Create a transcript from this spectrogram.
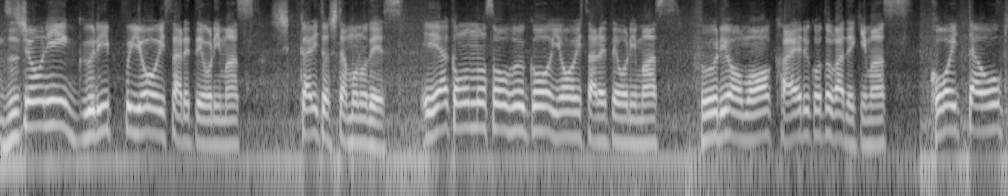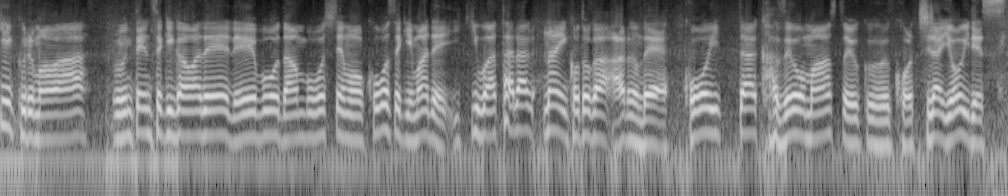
頭上にグリップ用意されております。しっかりとしたものです。エアコンの送風口用意されております。風量も変えることができます。こういった大きい車は運転席側で冷房暖房しても後席まで行き渡らないことがあるのでこういった風を回すという工夫こちら良いです。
